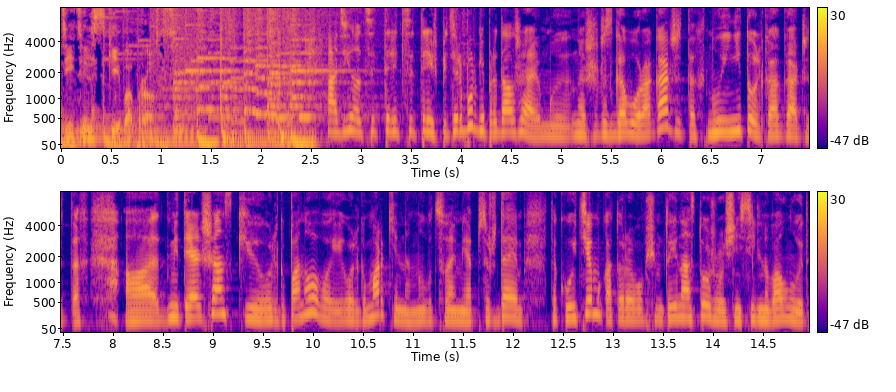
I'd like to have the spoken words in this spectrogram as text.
Родительский вопрос. 11.33 в Петербурге. Продолжаем мы наш разговор о гаджетах, ну и не только о гаджетах. А, Дмитрий Альшанский, Ольга Панова и Ольга Маркина. Мы вот с вами обсуждаем такую тему, которая, в общем-то, и нас тоже очень сильно волнует.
